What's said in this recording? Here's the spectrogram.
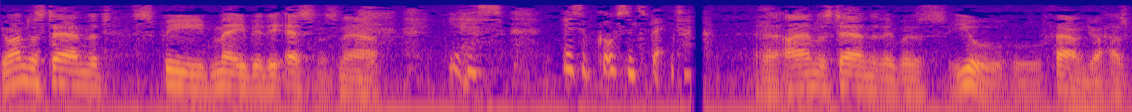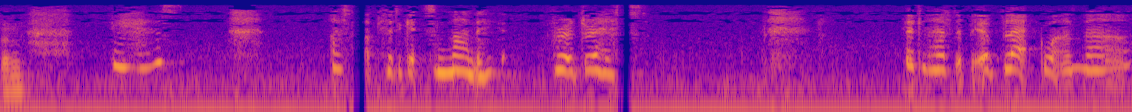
you understand that speed may be the essence now. Yes. Yes, of course, Inspector. Uh, I understand that it was you who found your husband. Yes. I stopped here to get some money for a dress. It'll have to be a black one now.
